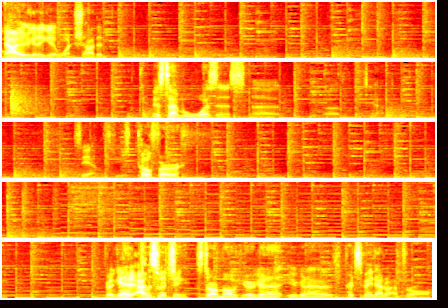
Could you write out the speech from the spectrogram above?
Now you're gonna get one-shotted. Okay, this time it wasn't a. So yeah, let's use Pilfer. Forget it, I'm switching. Stormo, you're gonna you're gonna participate out after all.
